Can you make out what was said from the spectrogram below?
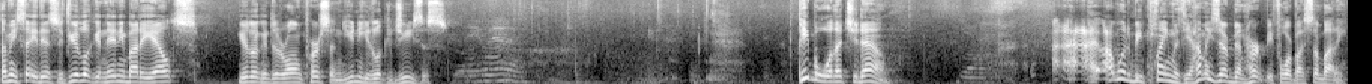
Let me say this if you're looking at anybody else, you're looking to the wrong person. You need to look at Jesus. Amen. People will let you down. Yes. I, I, I want to be plain with you. How many's ever been hurt before by somebody?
